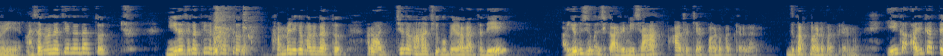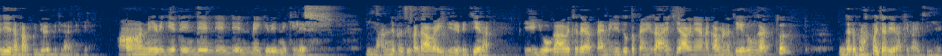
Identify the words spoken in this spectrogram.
මේ අසරණ ගතියක ගත්තොත්, නීරස ගතියකට ගත්තොත්, කම්මැලිකමකට ගත්තොත් අර අච්චර මහන්සි කුපේලා ගත්ත දේ අයෝනිසමනස්කාරය නිසා ආතතියක් බාටපත් කරගන්න. දුකක් බාටපත් කරනවා. ඒක අරිටත් වැඩිය සැපක් විදිහට පිටගන්න කියලා. ආන්නේ විදිහට එන්නේ එන්නේ එන්නේ මේ ගෙවෙන්නේ කෙලස්. යන්නේ ප්‍රතිපදාව ඉදිරියට කියලා. ඒ යෝගාවචරය පැමිණි දුක පැනිරාය කියාගෙන යන ගමන තේරුම් ගත්තොත් උන්දර Brahmacharya රකින්නයි කියන්නේ.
